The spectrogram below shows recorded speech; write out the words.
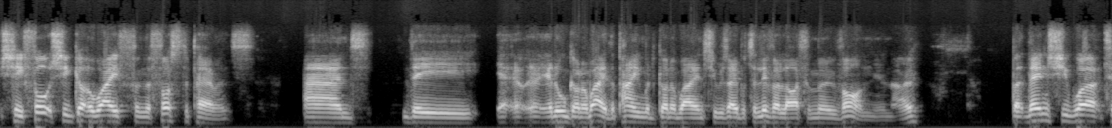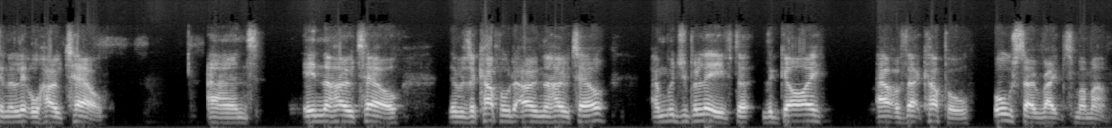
she thought she got away from the foster parents and the it all gone away. The pain had gone away, and she was able to live her life and move on. You know, but then she worked in a little hotel, and in the hotel there was a couple that owned the hotel, and would you believe that the guy out of that couple also raped my mum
